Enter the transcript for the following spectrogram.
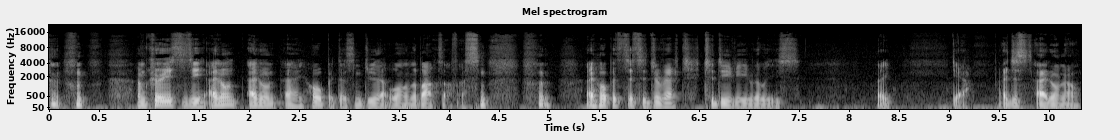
I'm curious to see. I don't. I don't. I hope it doesn't do that well in the box office. I hope it's just a direct to DV release. Like, yeah. I just. I don't know.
